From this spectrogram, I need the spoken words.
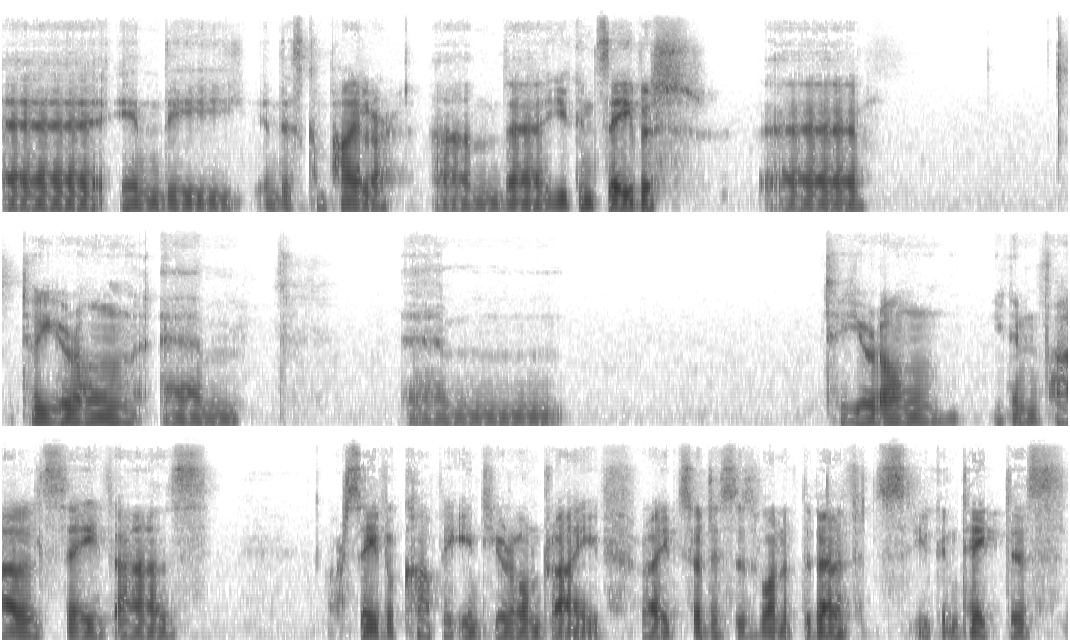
uh, in the in this compiler, and uh, you can save it uh, to your own um, um, to your own. You can file save as or save a copy into your own drive, right? So this is one of the benefits. You can take this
